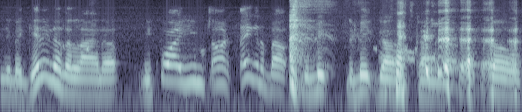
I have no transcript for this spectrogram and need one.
in the beginning of the lineup before I even start thinking about the big the big guns coming up. So,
